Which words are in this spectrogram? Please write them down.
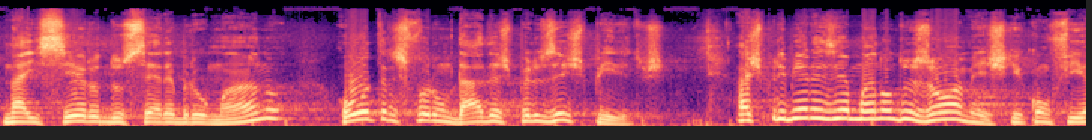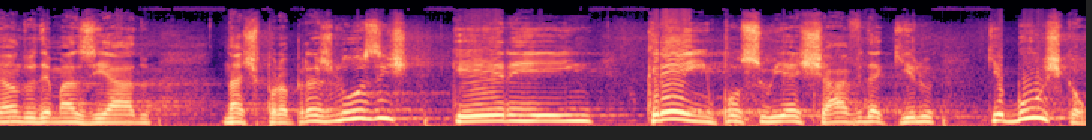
nasceram do cérebro humano, outras foram dadas pelos espíritos. As primeiras emanam dos homens que, confiando demasiado nas próprias luzes, querem, creem possuir a chave daquilo que buscam,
